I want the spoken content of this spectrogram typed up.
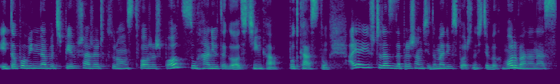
I to powinna być pierwsza rzecz, którą stworzysz po odsłuchaniu tego odcinka podcastu. A ja jeszcze raz zapraszam Cię do mediów społecznościowych Morba na nas.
